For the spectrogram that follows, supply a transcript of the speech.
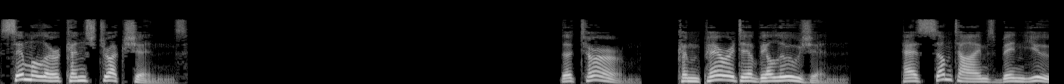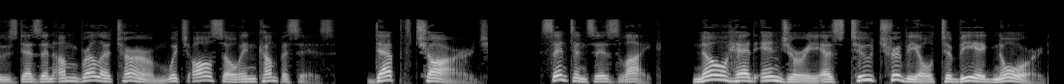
Similar constructions. The term, "'comparative illusion' has sometimes been used as an umbrella term which also encompasses depth charge sentences like no head injury is too trivial to be ignored.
